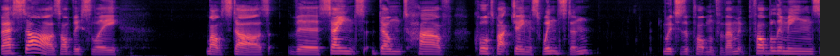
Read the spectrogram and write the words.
their stars, obviously. Well, stars. The Saints don't have quarterback Jameis Winston, which is a problem for them. It probably means,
